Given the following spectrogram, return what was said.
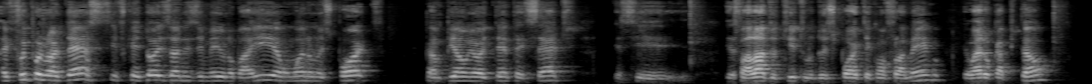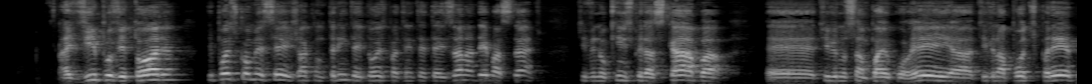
Aí fui para o Nordeste, fiquei dois anos e meio no Bahia, um ano no esporte, campeão em 87. Esse, esse falar do título do esporte com o Flamengo, eu era o capitão. Aí vim para o Vitória, depois comecei já com 32 para 33 anos, andei bastante tive no 15 Piracicaba, é, tive no Sampaio Correia, tive na Ponte Preta.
